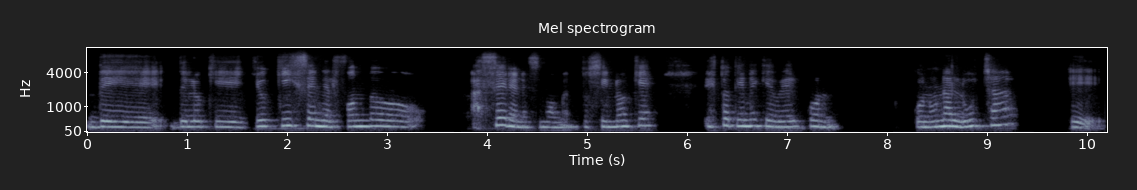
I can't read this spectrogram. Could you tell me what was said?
de, de lo que yo quise en el fondo hacer en ese momento, sino que esto tiene que ver con con una lucha eh,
